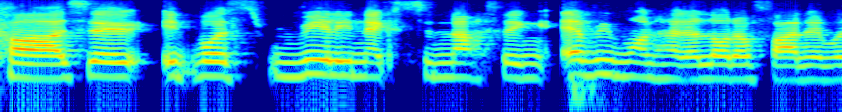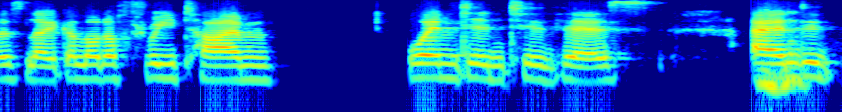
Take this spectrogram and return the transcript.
car. So it was really next to nothing. Everyone had a lot of fun. It was like a lot of free time went into this. And mm-hmm. it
